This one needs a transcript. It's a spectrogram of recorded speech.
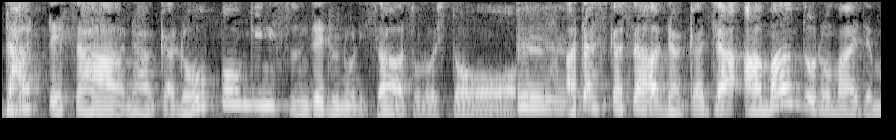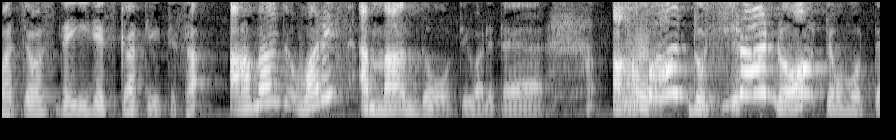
だってさ、なんか六本木に住んでるのにさ、その人。私がさ、なんか、じゃあアマンドの前で待ち合わせでいいですかって言ってさ、アマンド、what is アマンドって言われて、アマンド知らんのって思って、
